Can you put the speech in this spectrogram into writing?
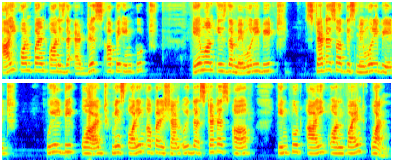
I 1.1 is the address of a input. M1 is the memory bit. Status of this memory bit will be ORed means ORing operation with the status of input i 1.1.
